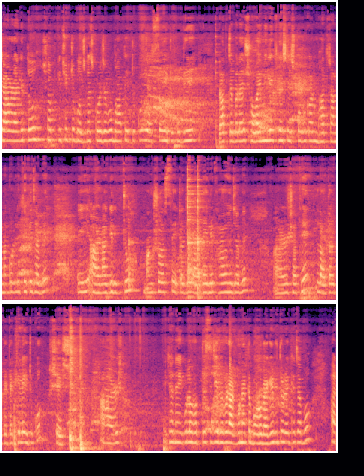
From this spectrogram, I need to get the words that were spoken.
যাওয়ার আগে তো সব কিছু একটু গোছগাছ করে যাব। ভাত এটুকুই আসছে এটুকু দিয়ে রাত্রেবেলায় সবাই মিলে খেয়ে শেষ করব, কারণ ভাত রান্না করলে থেকে যাবে। এই আর আগের একটু মাংস আসছে এটা দিয়ে আয়দা এলে খাওয়া হয়ে যাবে। আর সাথে লাউ তরকারিটা খেলে এটুকু শেষ। আর এখানে এগুলো ভাবতেছি যেভাবে রাখব না, একটা বড় ব্যাগের ভিতরে রেখে যাব। আর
